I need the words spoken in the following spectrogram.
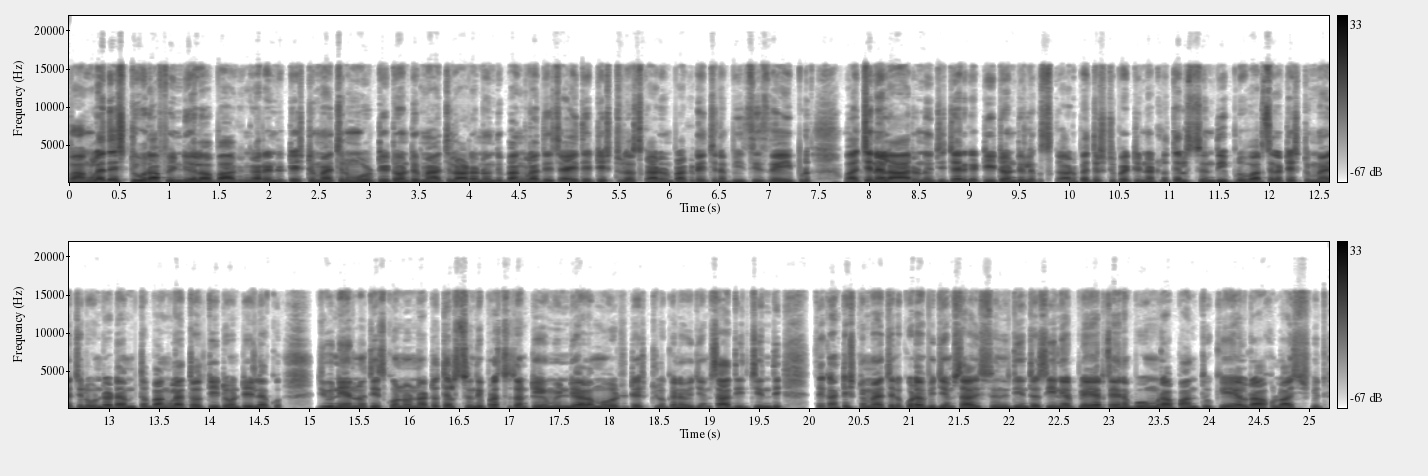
బంగ్లాదేశ్ టూర్ ఆఫ్ ఇండియాలో భాగంగా రెండు టెస్టు మ్యాచ్లు మూడు టీ ట్వంటీ మ్యాచ్లు ఆడనుంది బంగ్లాదేశ్. అయితే టెస్టులో స్క్వాడ్ను ప్రకటించిన బీసీసీఐ ఇప్పుడు వచ్చే నెల ఆరు నుంచి జరిగే టీ ట్వంటీలకు స్క్వాడ్పై దృష్టి పెట్టినట్లు తెలుస్తుంది. ఇప్పుడు వరుసగా టెస్టు మ్యాచ్లు ఉండడంతో బంగ్లాతో టీ ట్వంటీలకు జూనియర్ను తీసుకున్నట్టు తెలుస్తుంది. ప్రస్తుతం టీమిండియాలో మొదటి టెస్టులో ఘన విజయం సాధించింది. సెకండ్ టెస్టు మ్యాచ్లు కూడా విజయం సాధిస్తుంది. దీంతో సీనియర్ ప్లేయర్స్ అయిన బూమ్రా పంతు కేఎల్ రాహుల్ అశ్విన్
